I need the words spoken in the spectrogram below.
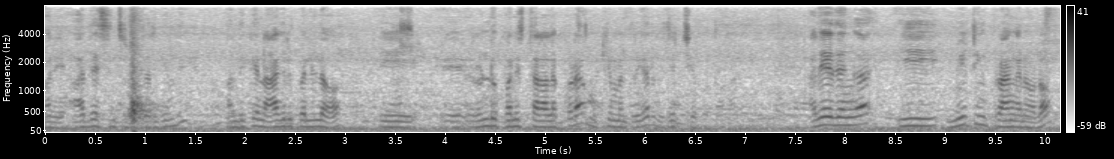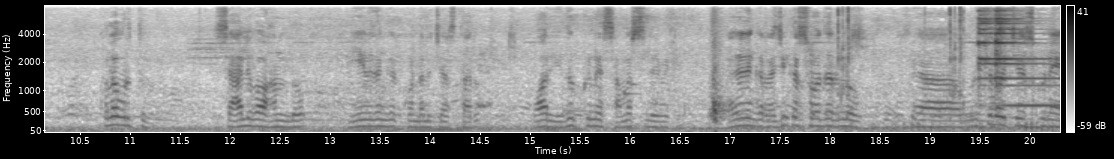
మరి ఆదేశించడం జరిగింది. అందుకే నాగిరిపల్లిలో ఈ రెండు పని స్థలాలకు కూడా ముఖ్యమంత్రి గారు విజిట్ చేయబోతున్నారు. అదేవిధంగా ఈ మీటింగ్ ప్రాంగణంలో కుల వృత్తులు ఏ విధంగా కొండలు చేస్తారు వారు ఎదుర్కొనే సమస్యలు ఏమిటి అదేవిధంగా రజక సోదరులు వృత్తిలో చేసుకునే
